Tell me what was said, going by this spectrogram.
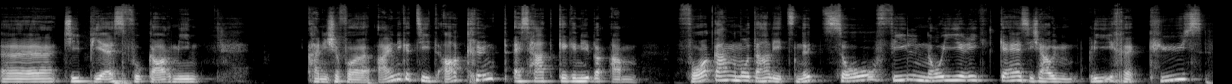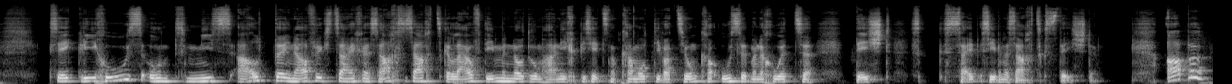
äh, GPS von Garmin, habe ich schon vor einiger Zeit angekündigt. Es hat gegenüber am Vorgangmodell jetzt nicht so viel Neuerung gegeben. Es ist auch im gleichen Gehäuse sieht gleich aus und mein alter, in Anführungszeichen, 86er läuft immer noch, darum habe ich bis jetzt noch keine Motivation gehabt, außer einem kurzen Test, 87 zu testen. Aber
